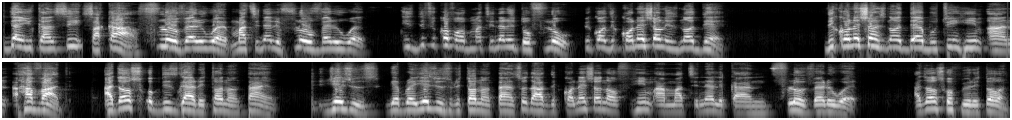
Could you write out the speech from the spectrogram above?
Then you can see Saka flow very well. Martinelli flow very well. It's difficult for Martinelli to flow because the connection is not there. The connection is not there between him and Havertz. I just hope this guy return on time. Jesus, Gabriel Jesus return on time so that the connection of him and Martinelli can flow very well. I just hope he return.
